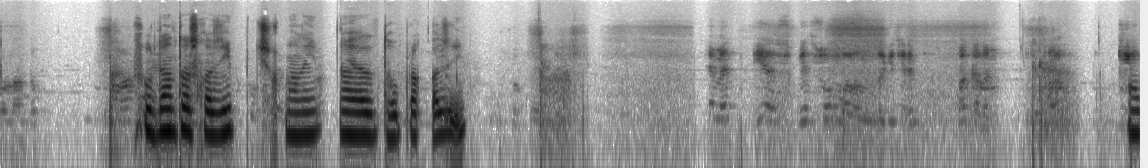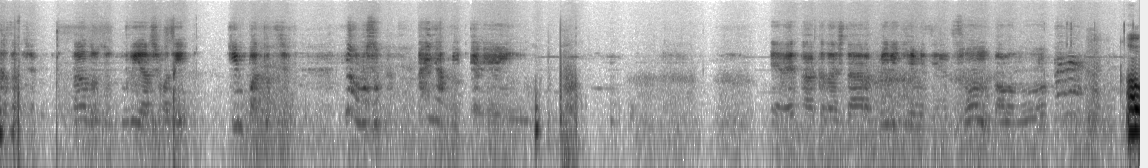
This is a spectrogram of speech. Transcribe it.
Zorlandım. Şuradan taş kazıyıp çıkmalıyım. Ya da toprak kazıyım. Hemen diğer ve son balonumuza geçelim. Bakalım buna kim kazanacak? Daha doğrusu bu bir yarışma değil. Kim patlatacak? Ne olursun ben yapmayayım. Evet. Evet arkadaşlar Melike'mizin son balonu Al.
